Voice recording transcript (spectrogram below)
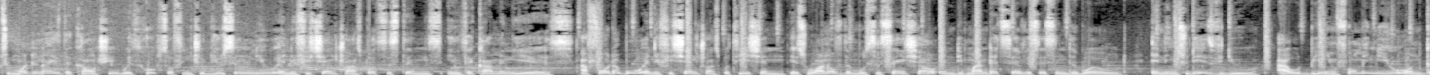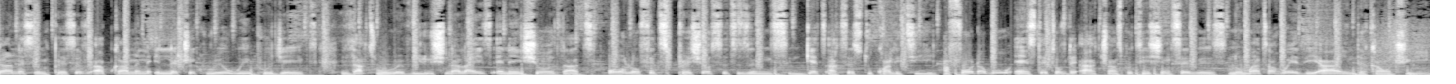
to modernize the country with hopes of introducing new and efficient transport systems in the coming years. Affordable and efficient transportation is one of the most essential and demanded services in the world and in today's video, I would be informing you on Ghana's impressive upcoming electric railway project that will revolutionize and ensure that all of its precious citizens get access to quality, affordable, and state-of-the-art transportation service no matter where they are in the country.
